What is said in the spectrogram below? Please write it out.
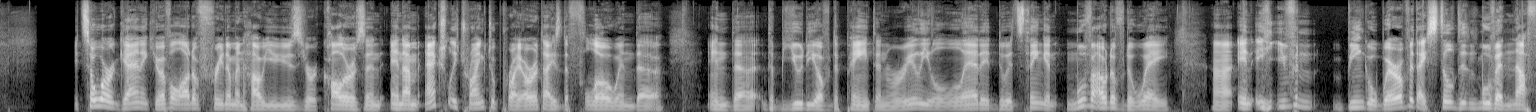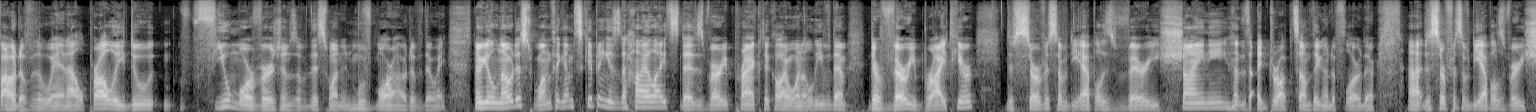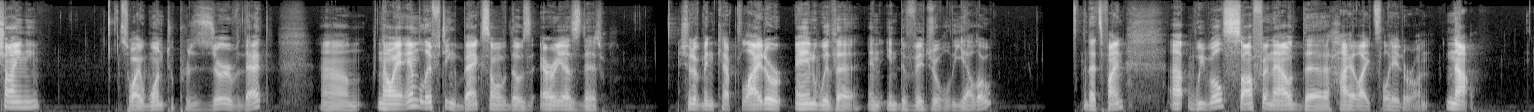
it's so organic. You have a lot of freedom in how you use your colors, and and I'm actually trying to prioritize the flow and the and the the beauty of the paint, and really let it do its thing and move out of the way. Uh, and even being aware of it, I still didn't move enough out of the way, and I'll probably do a few more versions of this one and move more out of the way. Now, you'll notice one thing I'm skipping is the highlights. That is very practical. I want to leave them. They're very bright here. The surface of the apple is very shiny. I dropped something on the floor there. Uh, the surface of the apple is very shiny, so I want to preserve that. Um, now, I am lifting back some of those areas that should have been kept lighter and with a, an individual yellow. That's fine. Uh, we will soften out the highlights later on. Now,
